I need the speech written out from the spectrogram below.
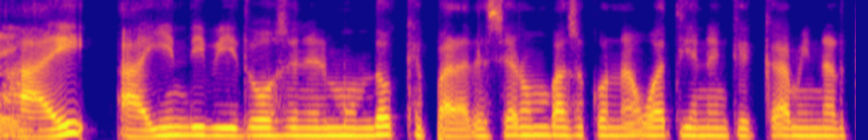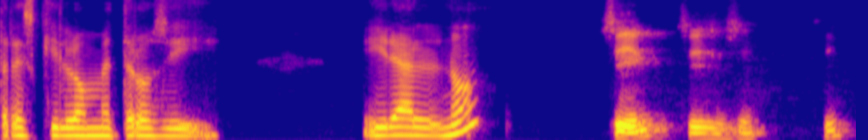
Hay, hay individuos en el mundo que para desear un vaso con agua tienen que caminar tres kilómetros y ir al, ¿no? Sí, sí, sí, sí.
